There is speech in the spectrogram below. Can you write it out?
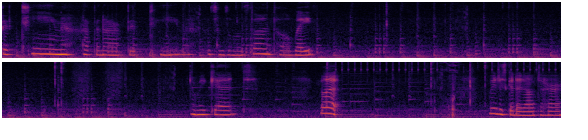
15, half an hour 15. This one's almost done, so I'll wait. Let me get, what? Let me just get it out to her.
